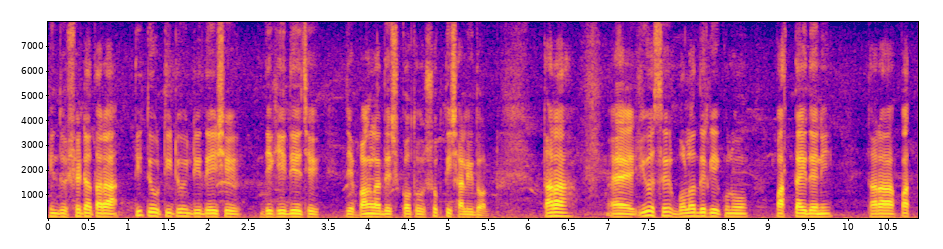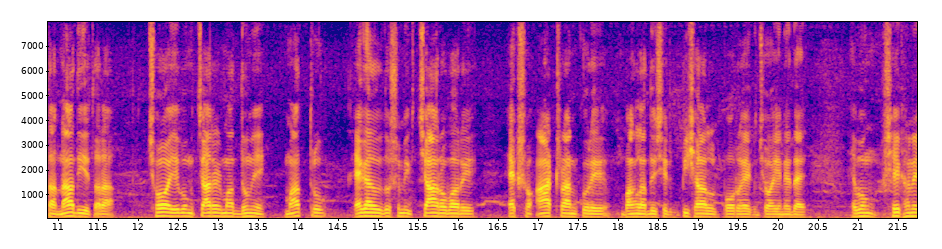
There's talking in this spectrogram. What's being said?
কিন্তু সেটা তারা তৃতীয় টি টোয়েন্টিতে এসে দেখিয়ে দিয়েছে। যে বাংলাদেশ কত শক্তিশালী দল। তারা ইউএসের বলারদেরকে কোনো পাত্তাই দেয়নি। তারা পাত্তা না দিয়ে তারা ছয় এবং চারের মাধ্যমে মাত্র এগারো দশমিক চার ওভারে একশো আট রান করে বাংলাদেশের বিশাল বড় এক জয় এনে দেয়। এবং সেখানে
